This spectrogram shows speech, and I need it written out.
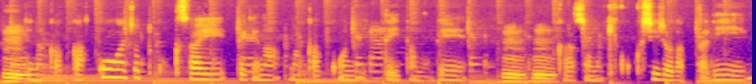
うん。でなんか学校がちょっと国際的ななんか学校に行っていたのでうんうん。なんかその帰国子女だったり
